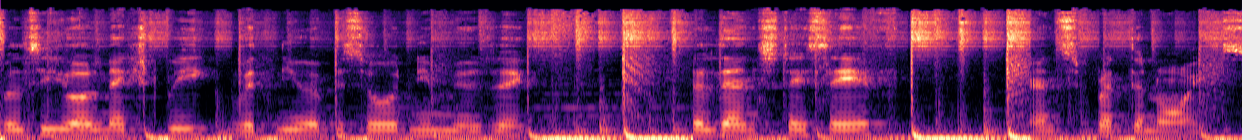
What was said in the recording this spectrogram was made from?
We'll see you all next week with new episode, new music. Till then, stay safe and spread the noise.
